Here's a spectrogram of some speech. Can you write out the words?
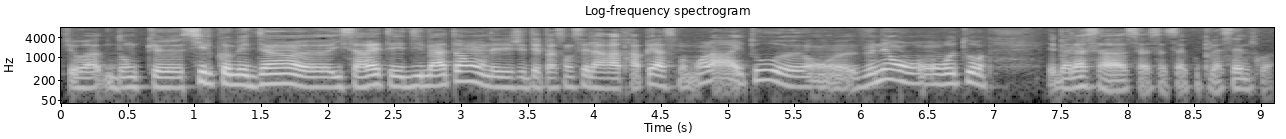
Tu vois? Donc, euh, si le comédien, euh, il s'arrête et il dit, mais attends, j'étais pas censé la rattraper à ce moment-là et tout, venez, on, retourne. Et ben là, ça, ça, ça, coupe la scène, quoi.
